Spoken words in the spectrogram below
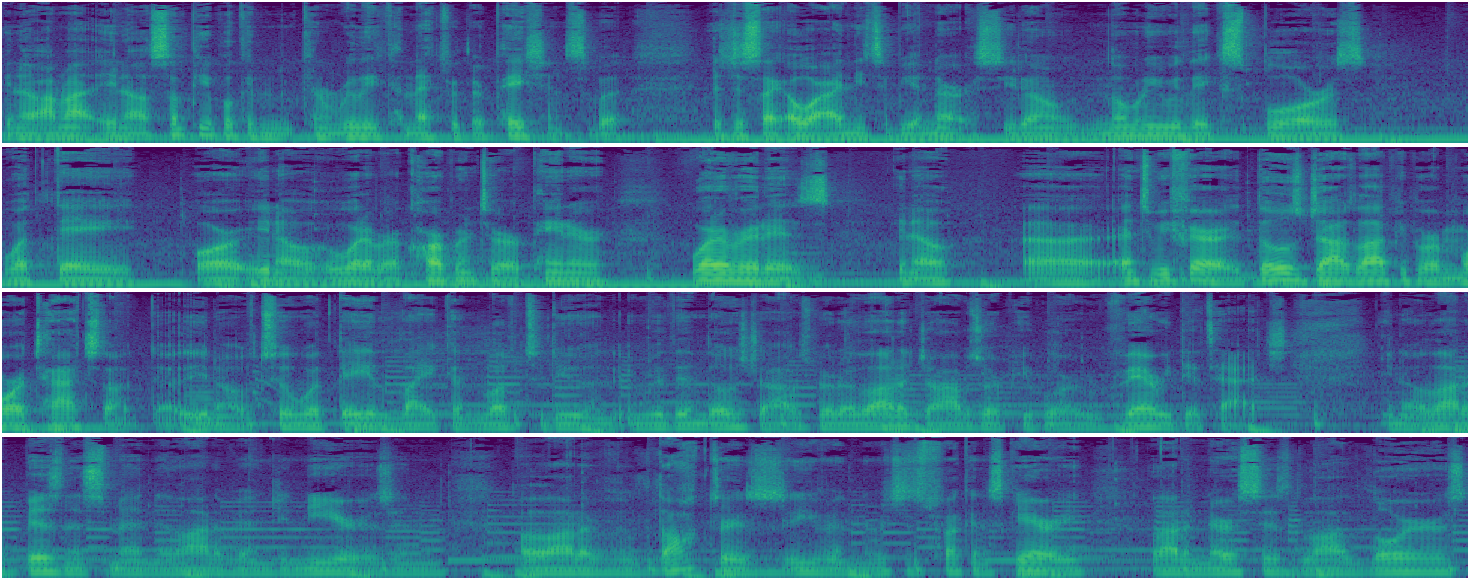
you know, I'm not, you know, some people can, can really connect with their patients, but it's just like, oh, I need to be a nurse. You know, nobody really explores what they or you know whatever a carpenter or painter whatever it is you know uh, and to be fair those jobs a lot of people are more attached on uh, you know to what they like and love to do within those jobs but a lot of jobs where people are very detached you know a lot of businessmen a lot of engineers and a lot of doctors even which is fucking scary a lot of nurses a lot of lawyers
